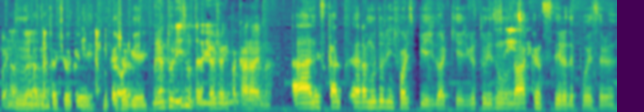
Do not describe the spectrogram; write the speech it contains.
Burnout, Hum, Burnout é nunca joguei, nunca da hora. joguei. Gran Turismo também eu joguei pra caralho, mano. Ah, nesse caso era muito Need for Speed do arcade. Gran Turismo Sim, dá uma sim. canseira depois, tá ligado?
